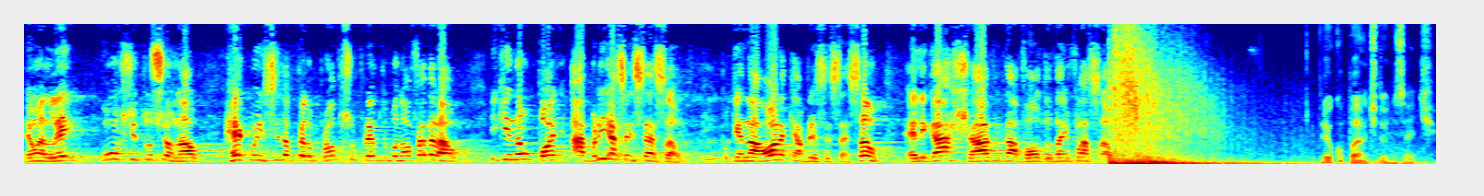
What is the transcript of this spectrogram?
É uma lei constitucional reconhecida pelo próprio Supremo Tribunal Federal e que não pode abrir essa exceção, porque na hora que abrir essa exceção é ligar a chave da volta da inflação. Preocupante, Donizete.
